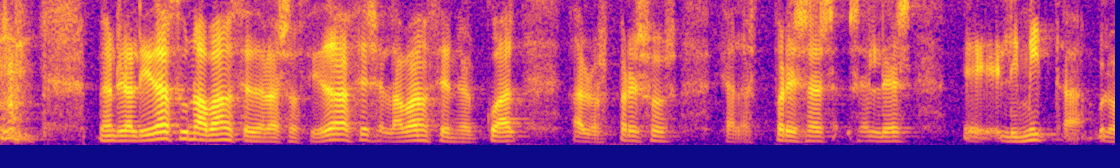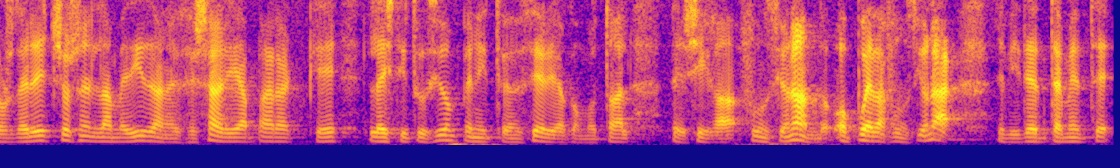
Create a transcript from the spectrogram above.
en realidad un avance de la sociedad es el avance en el cual a los presos y a las presas se les eh, limita los derechos en la medida necesaria para que la institución penitenciaria como tal eh, siga funcionando o pueda funcionar. Evidentemente,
